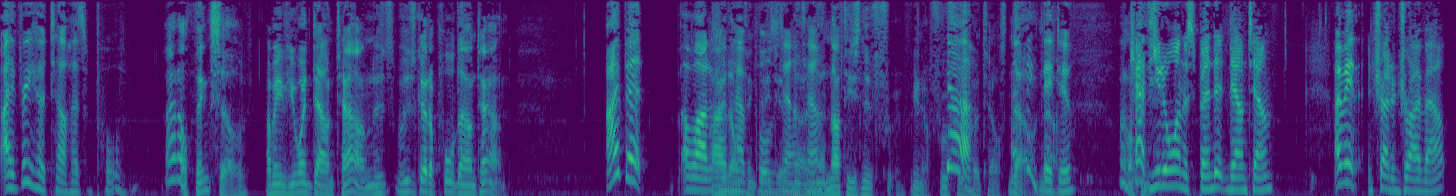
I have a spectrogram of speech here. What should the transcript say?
every hotel has a pool. I don't think so. I mean, if you went downtown, who's, who's got a pool downtown? I bet a lot of I them don't have think pools they do. downtown. No, no, not these new, fr- you know, frou yeah, hotels. No, I No, think no. they do. I don't Kath, think you so. don't want to spend it downtown I mean, and try to drive out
